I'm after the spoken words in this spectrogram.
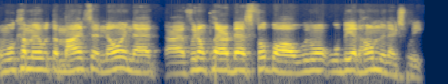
and we'll come in with the mindset knowing that uh, if we don't play our best football, we won't. We'll be at home the next week.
